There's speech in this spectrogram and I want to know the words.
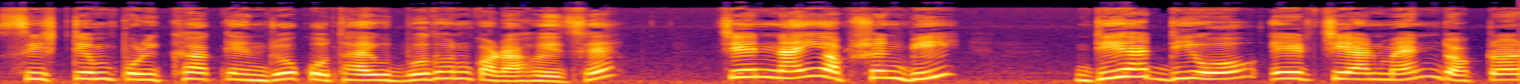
সিস্টেম পরীক্ষা কেন্দ্র কোথায় উদ্বোধন করা হয়েছে? চেন্নাই, অপশন বি ডিআরডিও এর chairman doctor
